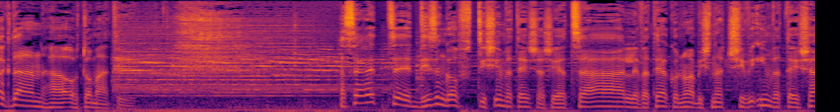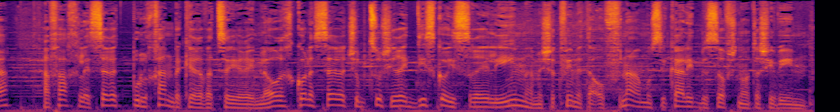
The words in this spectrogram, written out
הרקדן האוטומטי. הסרט אה, דיזנגוף 99 שיצא לבתי הקולנוע בשנת 79 הפך לסרט פולחן בקרב הצעירים. לאורך כל הסרט שובצו שירי דיסקו ישראליים המשקפים את האופנה המוסיקלית בסוף שנות ה-70.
